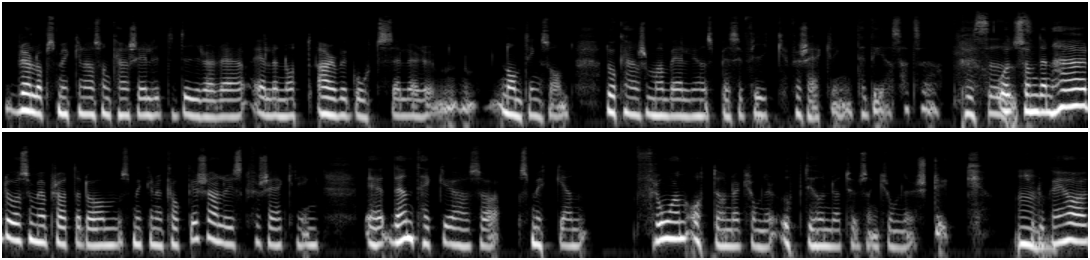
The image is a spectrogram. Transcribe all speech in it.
bröllopssmyckena som kanske är lite dyrare eller något arvegods eller mm, någonting sånt, då kanske man väljer en specifik försäkring till det så att säga. Precis. Och som den här då som jag pratade om, smycken och klockors allriskförsäkring, eh, den täcker ju alltså smycken från 800 kronor upp till 100 000 kronor styck. Mm. Så du kan ju ha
